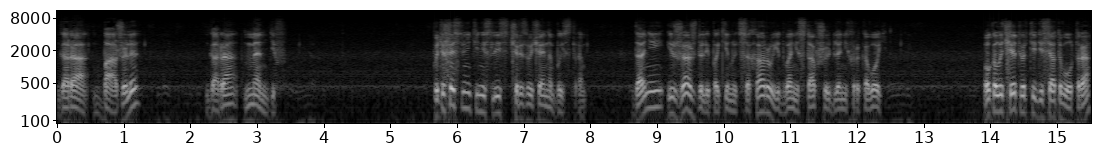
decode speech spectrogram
гора Бажеля, гора Мендив. Путешественники неслись чрезвычайно быстро. Да они и жаждали покинуть Сахару, едва не ставшую для них роковой. Около четверти десятого утра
